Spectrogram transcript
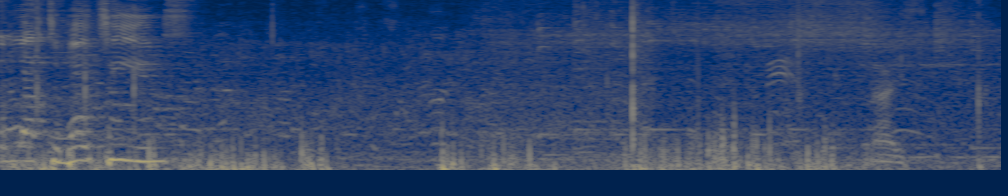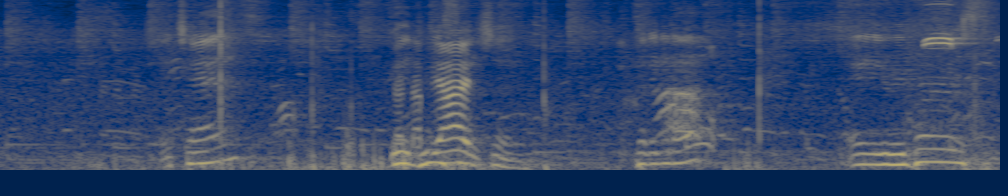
of luck to both teams. Nice. A chance. Yan. reception. Setting it up. A reverse.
